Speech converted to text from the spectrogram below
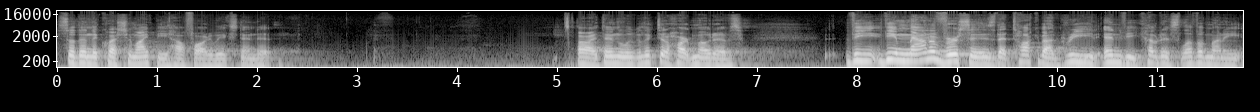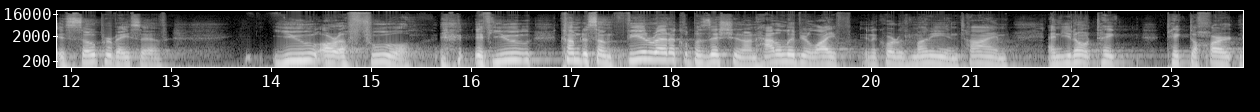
So then the question might be how far do we extend it? All right, then we looked at heart motives. The, the amount of verses that talk about greed, envy, covetousness, love of money is so pervasive. You are a fool if you come to some theoretical position on how to live your life in accord with money and time and you don't take, take to heart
